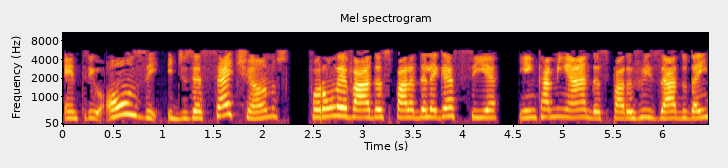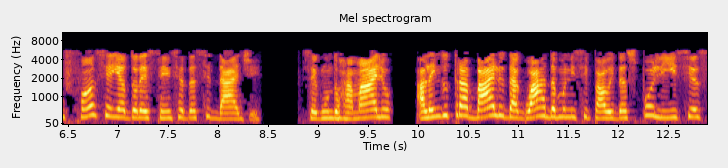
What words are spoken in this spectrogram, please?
entre 11 e 17 anos foram levadas para a delegacia e encaminhadas para o juizado da infância e adolescência da cidade. Segundo Ramalho, além do trabalho da Guarda Municipal e das polícias,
